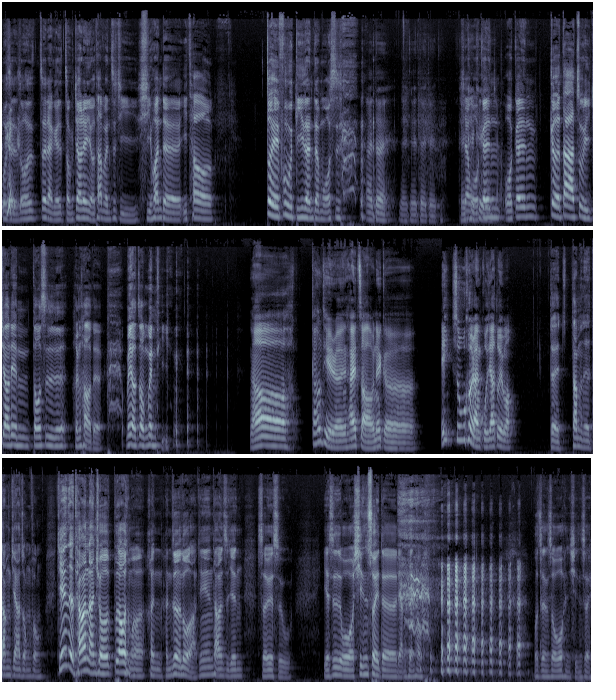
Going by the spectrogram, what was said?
我只能说，这两个总教练有他们自己喜欢的一套对付敌人的模式。哎，对，对，对，对，对，对。像我跟我跟各大助理教练都是很好的，没有这种问题。然后钢铁人还找那个，诶，是乌克兰国家队吗？对，他们的当家中锋。今天的台湾篮球不知道为什么很很热络啊！今天台湾时间十二月十五。也是我心碎的两天后，我只能说我很心碎，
